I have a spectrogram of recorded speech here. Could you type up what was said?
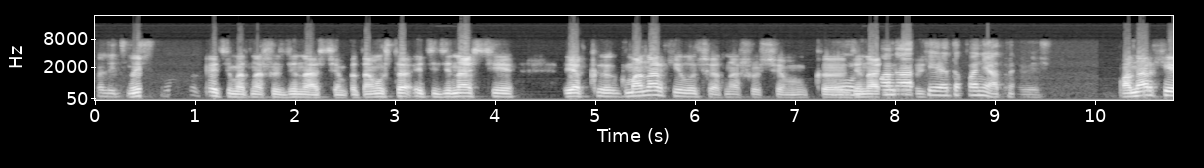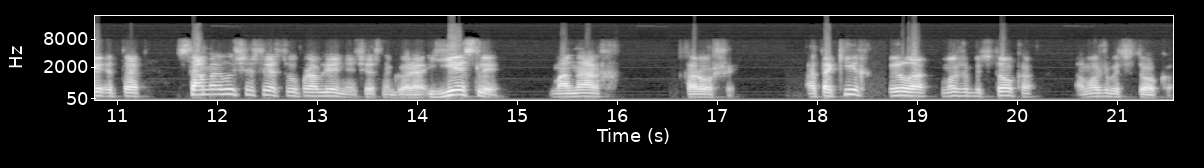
Политически? Ну, к этим отношусь династиям, потому что эти династии, я к, к монархии лучше отношусь, чем к ну, династии. Монархия это понятная вещь. Монархия это самое лучшее средство управления, честно говоря, если монарх хороший. А таких было, может быть, столько, а может быть, столько.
